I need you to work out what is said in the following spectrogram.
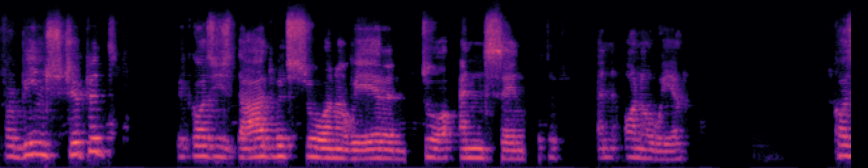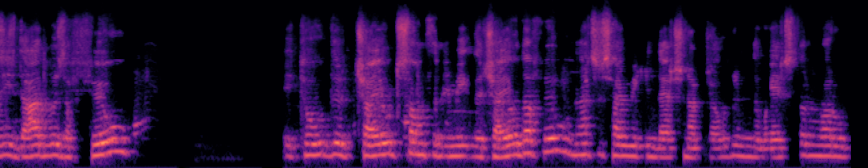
for being stupid because his dad was so unaware and so insensitive and unaware. Because his dad was a fool, he told the child something to make the child a fool, and this is how we condition our children in the Western world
